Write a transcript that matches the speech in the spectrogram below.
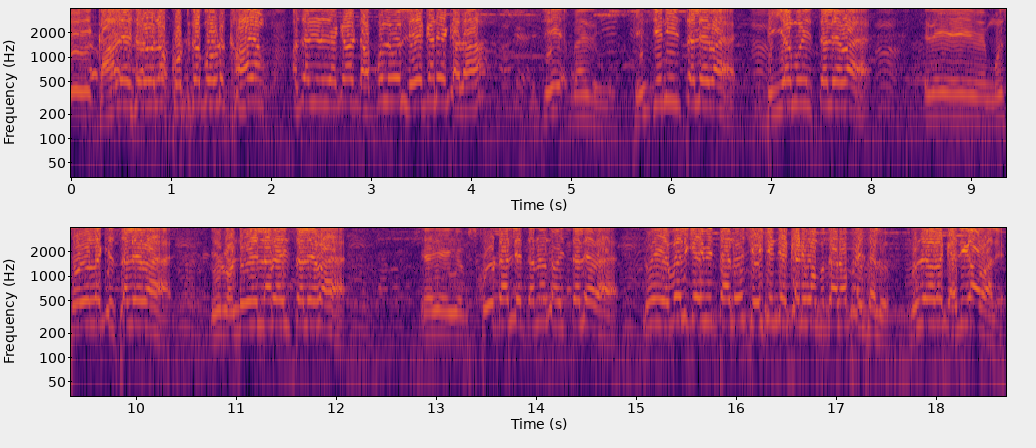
ఈ కాళేశ్వరంలో కొట్టుకపోవడం ఖాయం. అసలు వీళ్ళ దగ్గర డబ్బులు లేకనే కదా. పింఛని ఇస్తలేవా? బియ్యము ఇస్తలేవా? ఇది ముసలోళ్ళకి ఇస్తలేవా? ఈ రెండు వేలన్నర ఇస్తలేవా? స్కూటర్లు ఇస్తానో నువ్వు ఇస్తలేవా నువ్వు ఎవరికి ఏమి ఇస్తాను చేసింది ఎక్కడికి పంపుతానో పైసలు? ముందు వాళ్ళకి అది కావాలి.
